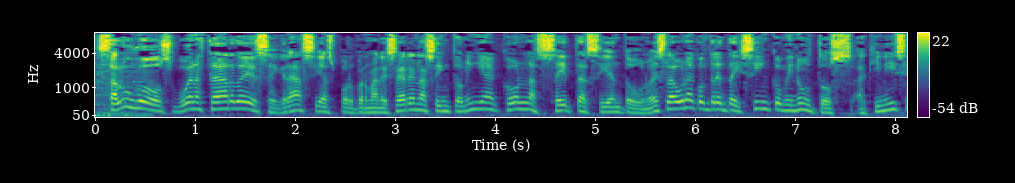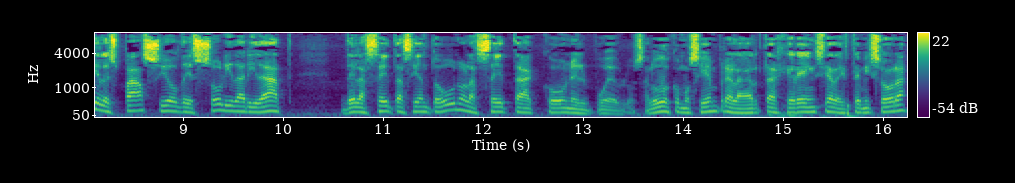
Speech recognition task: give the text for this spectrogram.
Saludos, buenas tardes, gracias por permanecer en la sintonía con la Z101. Es la una con 35 minutos, aquí inicia el espacio de solidaridad de la Z101, la Z con el pueblo. Saludos como siempre a la alta gerencia de esta emisora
